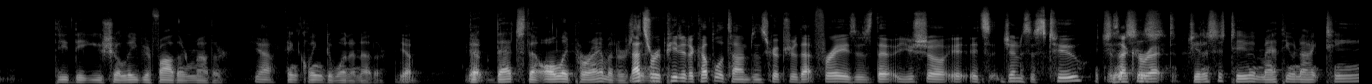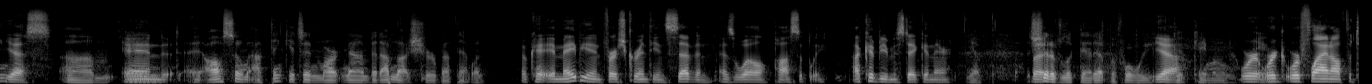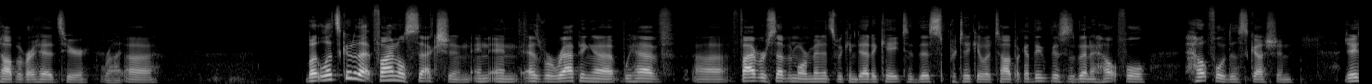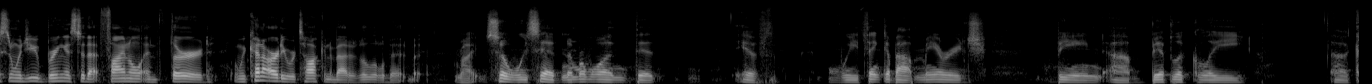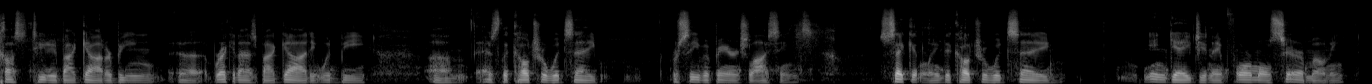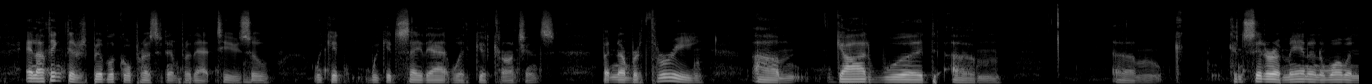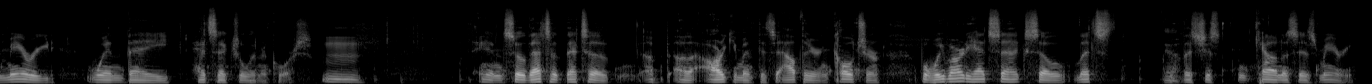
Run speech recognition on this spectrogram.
the, that you shall leave your father and mother Yeah. and cling to one another. Yep. That, That's the only parameters. That's that repeated a couple of times in Scripture. That phrase is that you shall. It, it's Genesis two. Is that correct? Genesis 2 and Matthew 19. Yes. Um, And- and, also, I think it's in Mark 9, but I'm not sure about that one. Okay. It may be in 1 Corinthians seven as well, possibly. I could be mistaken there. Yeah. But- Should have looked that up before we Yeah. came on. We're air. we're we're flying off the top of our heads here. Right. Uh, but let's go to that final section, and and as we're wrapping up, we have uh, five or seven more minutes we can dedicate to this particular topic. I think this has been a helpful helpful discussion. Jason, would you bring us to that final and third? And we kind of already were talking about it a little bit, but Right. So we said number one that if we think about marriage being uh, biblically uh, constituted by God or being uh, recognized by God, it would be, um, as the culture would say, receive a marriage license. Secondly, the culture would say engage in a formal ceremony, and I think there's biblical precedent for that too. So we could we could say that with good conscience. But number three, um, God would um, um, c- consider a man and a woman married when they had sexual intercourse. And so that's a that's a, a, a argument that's out there in culture. Well, we've already had sex, so let's Yeah. let's just count us as married.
